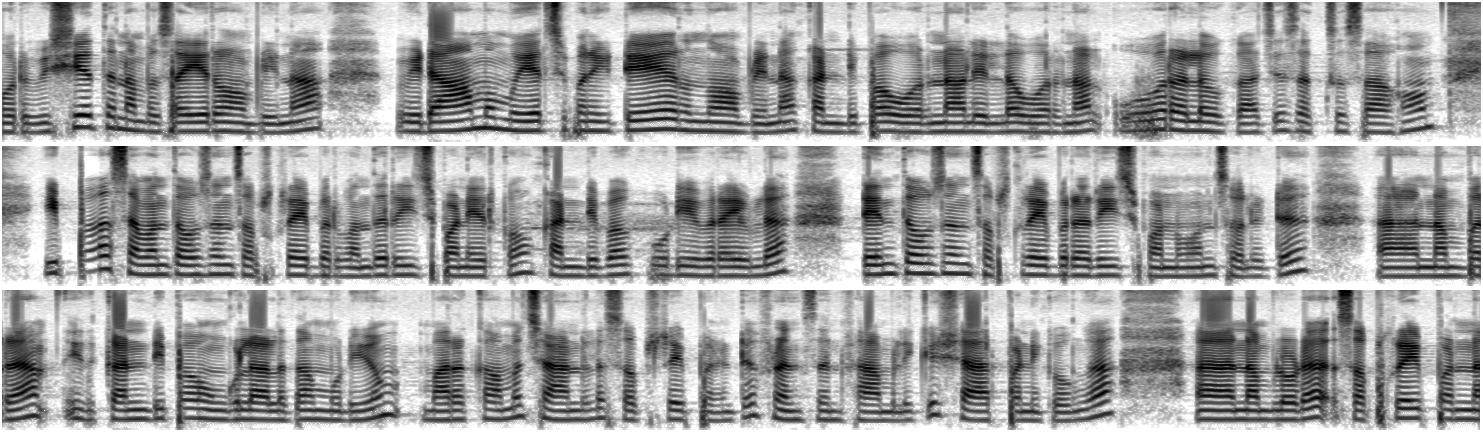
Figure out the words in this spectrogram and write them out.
ஒரு விஷயத்தை நம்ம செய்கிறோம் அப்படின்னா விடாமல் முயற்சி பண்ணிக்கிட்டே இருந்தோம் அப்படின்னா கண்டிப்பாக ஒரு நாள் இல்லை ஒரு நாள் ஓரளவுக்காச்சும் சக்ஸஸ் ஆகும். இப்போ செவன் தௌசண்ட் சப்ஸ்கிரைபர் வந்து ரீச் பண்ணியிருக்கோம். கண்டிப்பாக கூடிய விரைவில் டென் தௌசண்ட் சப்ஸ்கிரைபரை ரீச் பண்ணுவோன்னு சொல்லிட்டு நம்புகிறேன் இது கண்டிப்பாக உங்களால் தான் முடியும். மறக்காமல் சேனலை சப்ஸ்கிரைப் பண்ணிவிட்டு ஃப்ரெண்ட்ஸ் அண்ட் ஃபேமிலிக்கு ஷேர் பண்ணிக்கோங்க. நம்மளோட சப்ஸ்கிரைப் பண்ண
